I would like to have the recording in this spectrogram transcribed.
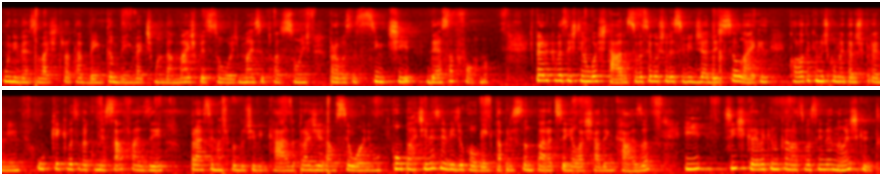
o universo vai te tratar bem também, vai te mandar mais pessoas, mais situações para você se sentir dessa forma. Espero que vocês tenham gostado. Se você gostou desse vídeo, já deixe seu like, coloca aqui nos comentários para mim o que que você vai começar a fazer para ser mais produtivo em casa, para gerar o seu ânimo. Compartilhe esse vídeo com alguém que está precisando parar de ser relaxado em casa e se inscreva aqui no canal se você ainda não é inscrito.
